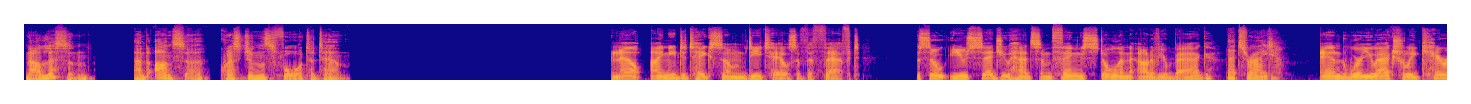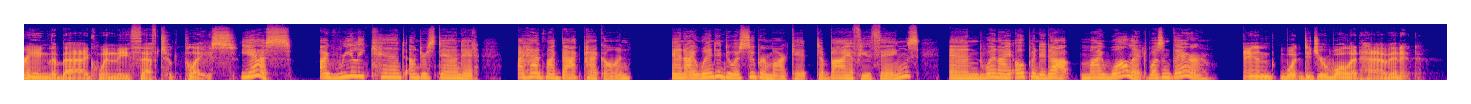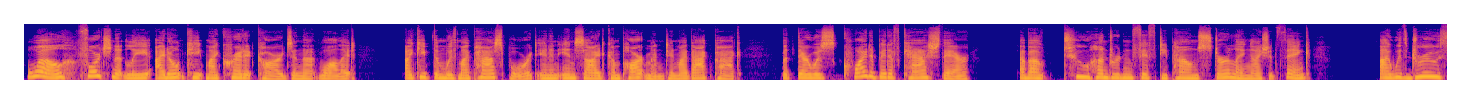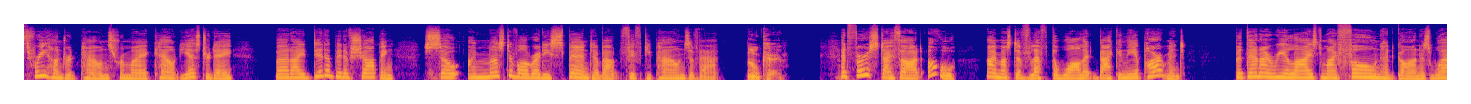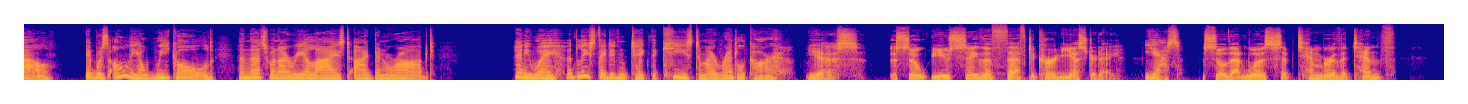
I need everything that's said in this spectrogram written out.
Now listen and answer questions 4 to 10. Now, I need to take some details of the theft. So, you said you had some things stolen out of your bag? That's right. And were you actually carrying the bag when the theft took place? Yes, I really can't understand it. I had my backpack on, and I went into a supermarket to buy a few things, and when I opened it up, my wallet wasn't there. And what did your wallet have in it? Well, fortunately, I don't keep my credit cards in that wallet. I keep them with my passport in an inside compartment in my backpack, but there was quite a bit of cash there. About 250 pounds sterling, I should think. I withdrew 300 pounds from my account yesterday, but I did a bit of shopping, so I must have already spent about 50 pounds of that. Okay. At first, I thought, oh, I must have left the wallet back in the apartment. But then I realized my phone had gone as well. It was only a week old, and that's when I realized I'd been robbed. Anyway, at least they didn't take the keys to my rental car. Yes. So you say the theft occurred yesterday. Yes. So that was September the 10th?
